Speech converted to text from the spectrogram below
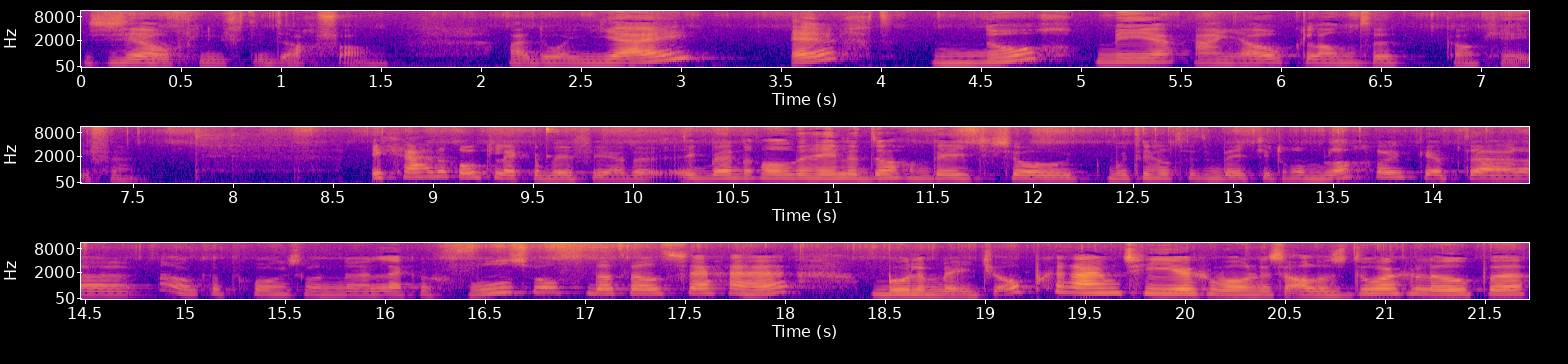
zelfliefdedag van. Waardoor jij echt nog meer aan jouw klanten kan geven ik ga er ook lekker mee verder. Ik ben er al de hele dag een beetje zo. Ik moet de hele tijd een beetje erom lachen. Ik heb daar. Uh, nou, ik heb gewoon zo'n uh, lekker gevoel, zoals ze dat wel zeggen. Hè? Boel een beetje opgeruimd hier. Gewoon is alles doorgelopen.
